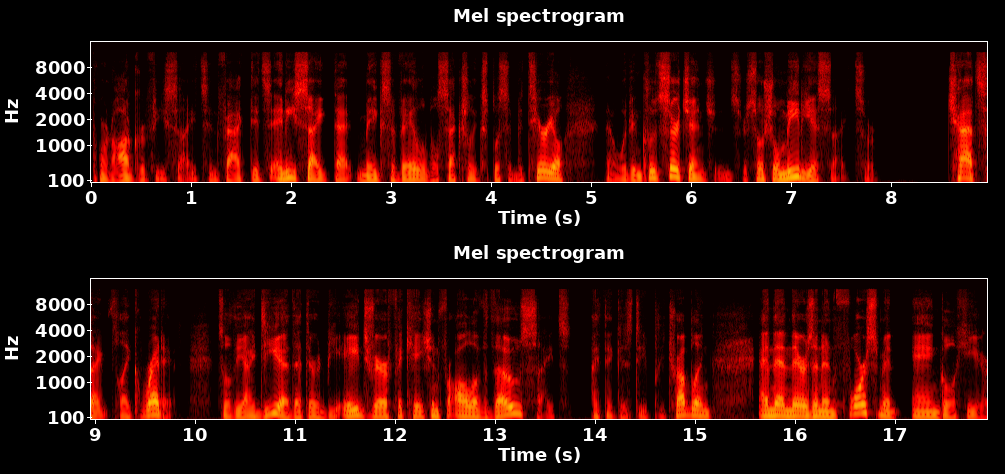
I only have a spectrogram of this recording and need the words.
pornography sites. In fact, it's any site that makes available sexually explicit material that would include search engines or social media sites or chat sites like Reddit. So the idea that there would be age verification for all of those sites, I think, is deeply troubling. And then there's an enforcement angle here.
